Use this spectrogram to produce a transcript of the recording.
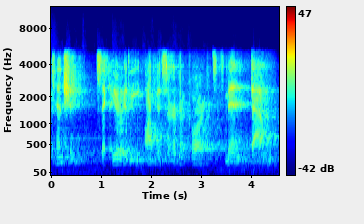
Attention, security officer reports men down.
